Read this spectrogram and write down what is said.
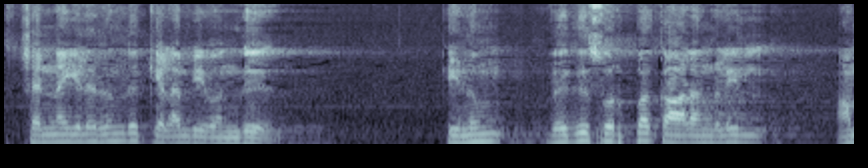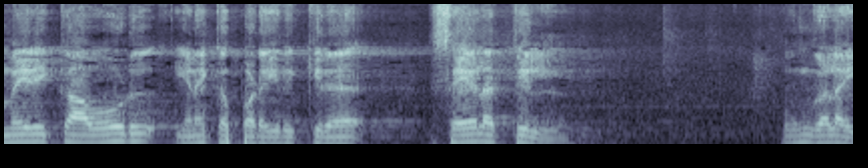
சென்னையிலிருந்து கிளம்பி வந்து இன்னும் வெகு சொற்ப காலங்களில் அமெரிக்காவோடு இணைக்கப்பட இருக்கிற சேலத்தில் உங்களை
